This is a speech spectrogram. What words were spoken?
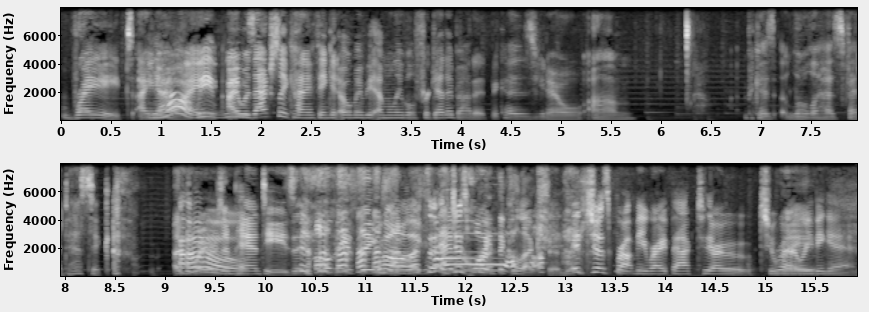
right. I know. I we- we- I was actually kind of thinking, oh maybe Emily will forget about it because, you know, um because Lola has fantastic underwears Oh. and panties and all these things. and Well, I'm like, that's- it just. Quite the collection. it just brought me right back to to where we began.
